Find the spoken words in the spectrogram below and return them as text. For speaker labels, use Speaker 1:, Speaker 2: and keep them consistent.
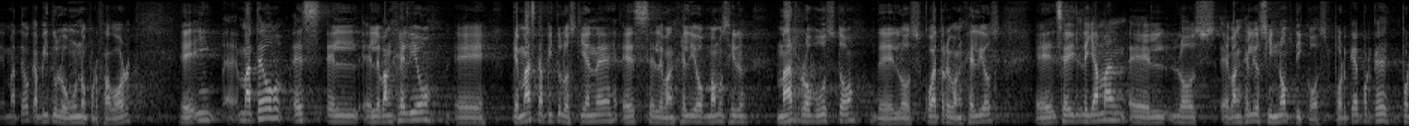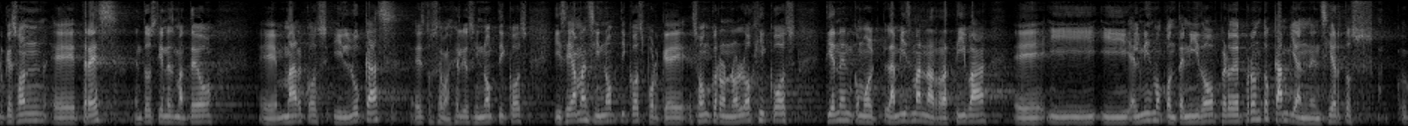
Speaker 1: Eh, Mateo capítulo 1, por favor. Eh, y eh, Mateo es el, el evangelio que más capítulos tiene, es el evangelio, vamos a ir, más robusto de los cuatro evangelios. se le llaman los evangelios sinópticos. ¿Por qué? Porque, porque son tres. Entonces tienes Mateo, Marcos y Lucas, estos evangelios sinópticos, y se llaman sinópticos porque son cronológicos, tienen como la misma narrativa eh, y, el mismo contenido, pero de pronto cambian en ciertas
